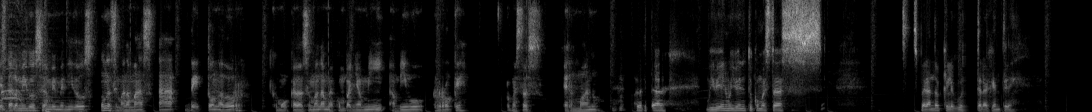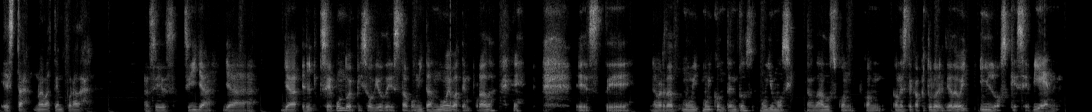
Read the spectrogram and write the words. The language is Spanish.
¿Qué tal amigos? Sean bienvenidos una semana más a Detonador. Como cada semana me acompaña mi amigo Roque. ¿Cómo estás, hermano? Hola, ¿qué tal? Muy bien, muy bien. ¿Y tú cómo estás? Esperando que le guste a la gente esta nueva temporada. Así es. Sí, ya, ya, ya el segundo episodio de esta bonita nueva temporada. este, la verdad, muy, muy contentos, muy emocionados con, este capítulo del día de hoy y los que se vienen.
